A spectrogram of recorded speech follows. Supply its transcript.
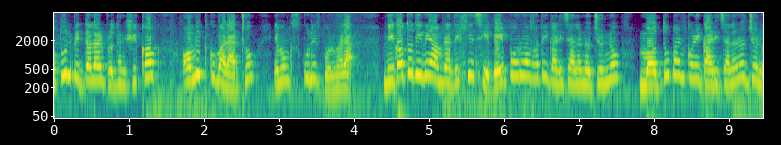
অতুল বিদ্যালয়ের প্রধান শিক্ষক অমিত কুমার আঠো এবং স্কুলের পড়ুয়ারা। বিগত দিনে আমরা দেখিয়েছি, বেপরোয়াভাবে গাড়ি চালানোর জন্য, মদ্যপান করে গাড়ি চালানোর জন্য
